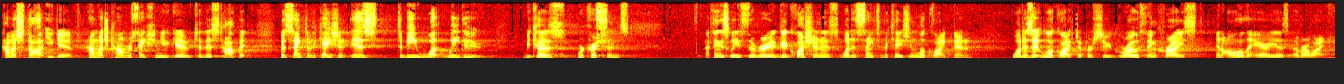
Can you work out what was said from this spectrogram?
how much thought you give, how much conversation you give to this topic. But sanctification is to be what we do because we're Christians. I think this leads to a very good question is what does sanctification look like then? What does it look like to pursue growth in Christ in all the areas of our life?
